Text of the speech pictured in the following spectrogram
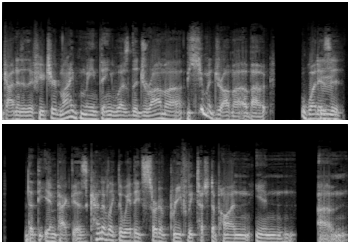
got into the future. My main thing was the drama, the human drama about what is Hmm. it that the impact is. Kind of like the way they sort of briefly touched upon in um,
